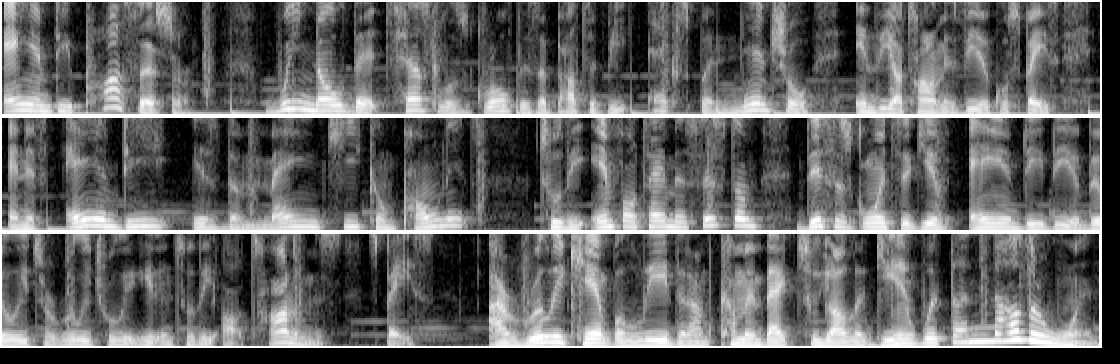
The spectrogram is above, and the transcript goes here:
AMD processor. we know that Tesla's growth is about to be exponential in the autonomous vehicle space. And if AMD is the main key component to the infotainment system, this is going to give AMD the ability to really truly get into the autonomous space. I really can't believe that I'm coming back to y'all again with another one.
